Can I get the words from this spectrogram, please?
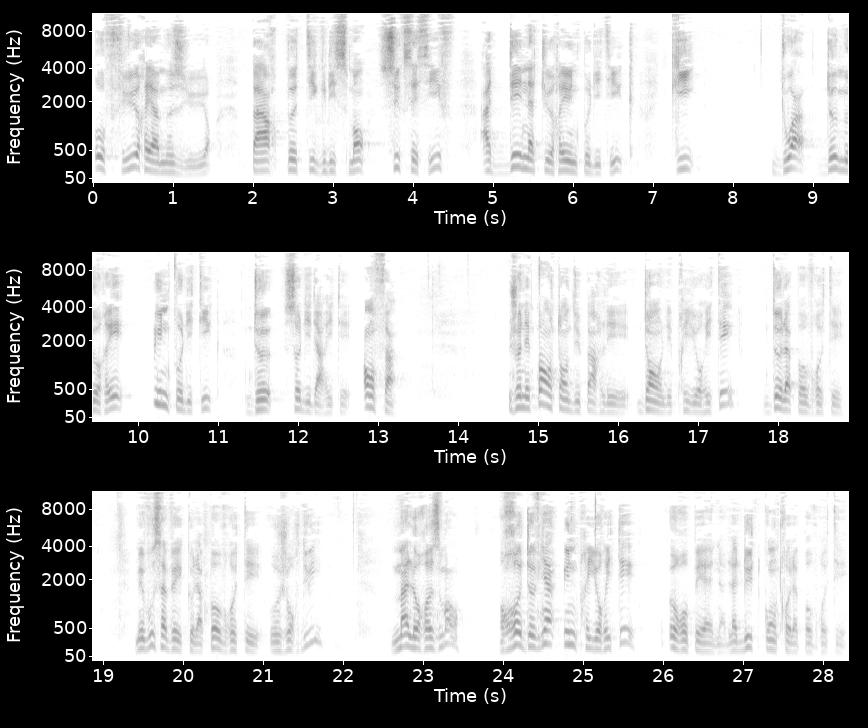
au fur et à mesure, par petits glissements successifs, à dénaturer une politique qui doit demeurer une politique de solidarité. Enfin, je n'ai pas entendu parler dans les priorités de la pauvreté. Mais vous savez que la pauvreté aujourd'hui, malheureusement, redevient une priorité européenne, la lutte contre la pauvreté,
